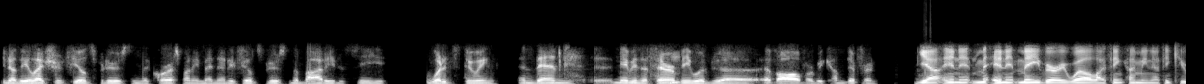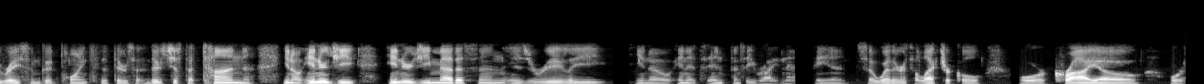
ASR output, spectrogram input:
you know the electric fields produced and the corresponding magnetic fields produced in the body to see what it's doing, and then uh, maybe the mm-hmm. therapy would uh, evolve or become different yeah, and it and it may very well. I think. I mean, I think you raised some good points. That there's a, there's just a ton. You know, energy energy medicine is really you know in its infancy right now. And so whether it's electrical or cryo or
